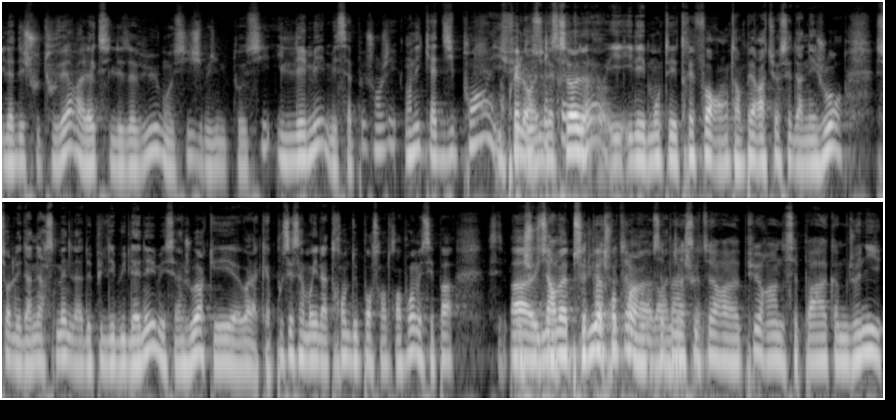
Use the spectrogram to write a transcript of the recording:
Il a des shoots ouverts, Alex il les a vus, moi aussi, j'imagine que toi aussi. Il les met, mais ça peut changer. On est qu'à 10 points. Il Après, fait 2 Lauren sur Jackson, 7, voilà. il, est monté très fort en température ces derniers jours, sur les dernières semaines là, depuis le début de l'année, mais c'est un joueur qui, est, euh, voilà, qui a poussé sa moyenne à 32% à 3 points, mais c'est pas, c'est pas, un une arme absolue à un 3 shooter, points. C'est pas un shooter euh, pur, hein, c'est pas comme Johnny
